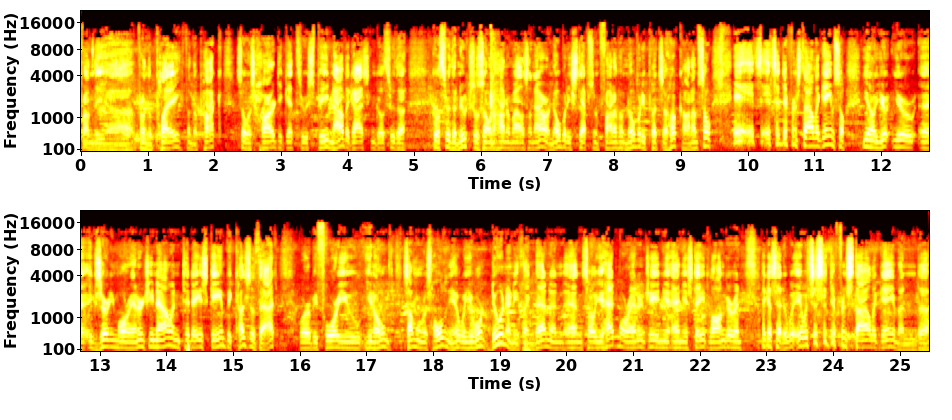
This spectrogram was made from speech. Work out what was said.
from the uh, from the play from the puck, so it was hard to get through speed. Now the guys can go through the go through the neutral zone 100 miles an hour. Nobody steps in front of them. Nobody puts a hook on them. So it's it's a different style of game. So you know you're you're uh, exerting more energy now in today's game because of that. Where before you you know someone was holding you, well you weren't doing anything then, and, and so you had more energy and you and you stayed longer. And like I said, it, it was just a different style of game. And uh,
